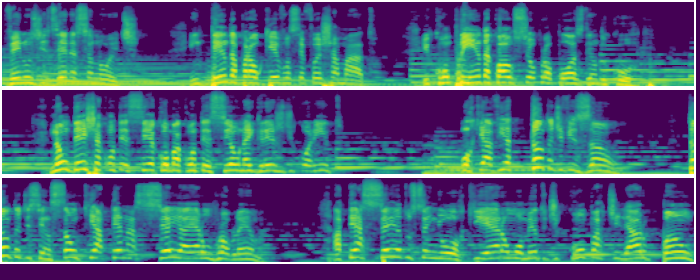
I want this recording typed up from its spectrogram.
vem nos dizer nessa noite: entenda para o que você foi chamado e compreenda qual é o seu propósito dentro do corpo. Não deixe acontecer como aconteceu na igreja de Corinto, porque havia tanta divisão, tanta dissensão, que até na ceia era um problema. Até a ceia do Senhor, que era um momento de compartilhar o pão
